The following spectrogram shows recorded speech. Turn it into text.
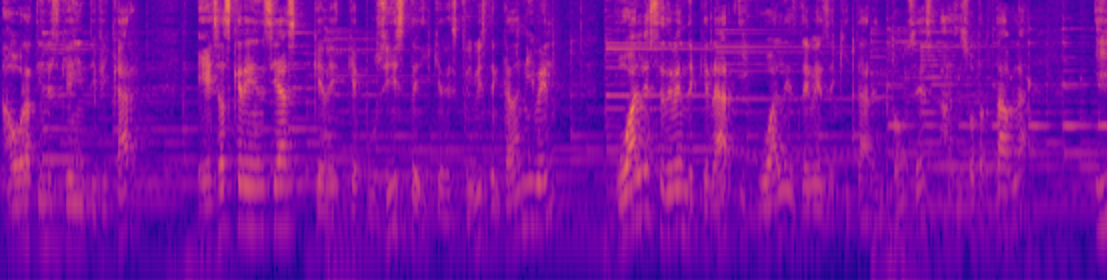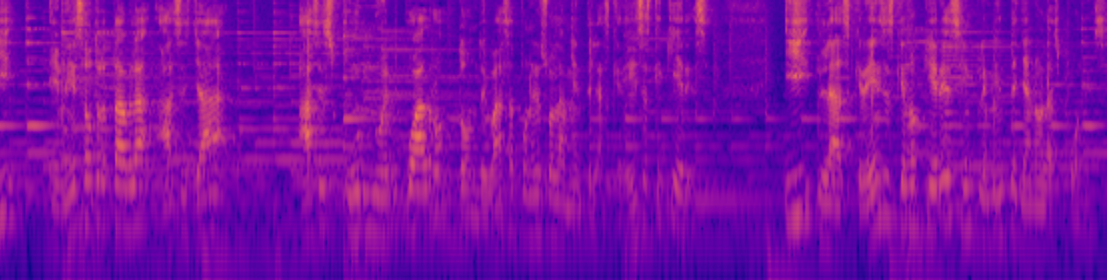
Ahora tienes que identificar esas creencias que, que pusiste y que describiste en cada nivel, cuáles se deben de quedar y cuáles debes de quitar. Entonces, haces otra tabla y en esa otra tabla haces ya haces un nuevo cuadro donde vas a poner solamente las creencias que quieres y las creencias que no quieres simplemente ya no las pones.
